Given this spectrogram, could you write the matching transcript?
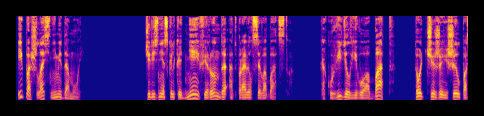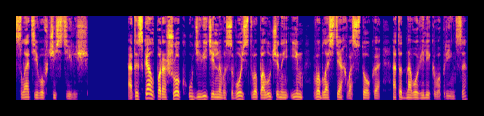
и пошла с ними домой. Через несколько дней Феронда отправился в аббатство. Как увидел его аббат, тотчас же решил послать его в чистилище. Отыскал порошок удивительного свойства, полученный им в областях Востока от одного великого принца,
